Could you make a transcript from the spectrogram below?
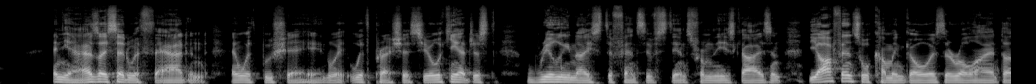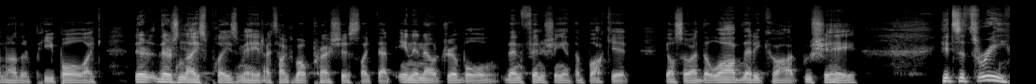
And yeah, as I said with Thad and and with Boucher and with, with Precious, you're looking at just really nice defensive stints from these guys. And the offense will come and go as they're reliant on other people. Like there, there's nice plays made. I talked about Precious, like that in and out dribble, then finishing at the bucket. He also had the lob that he caught. Boucher hits a three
